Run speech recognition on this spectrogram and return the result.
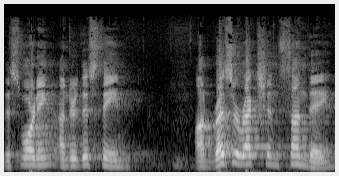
this morning under this theme on Resurrection Sunday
